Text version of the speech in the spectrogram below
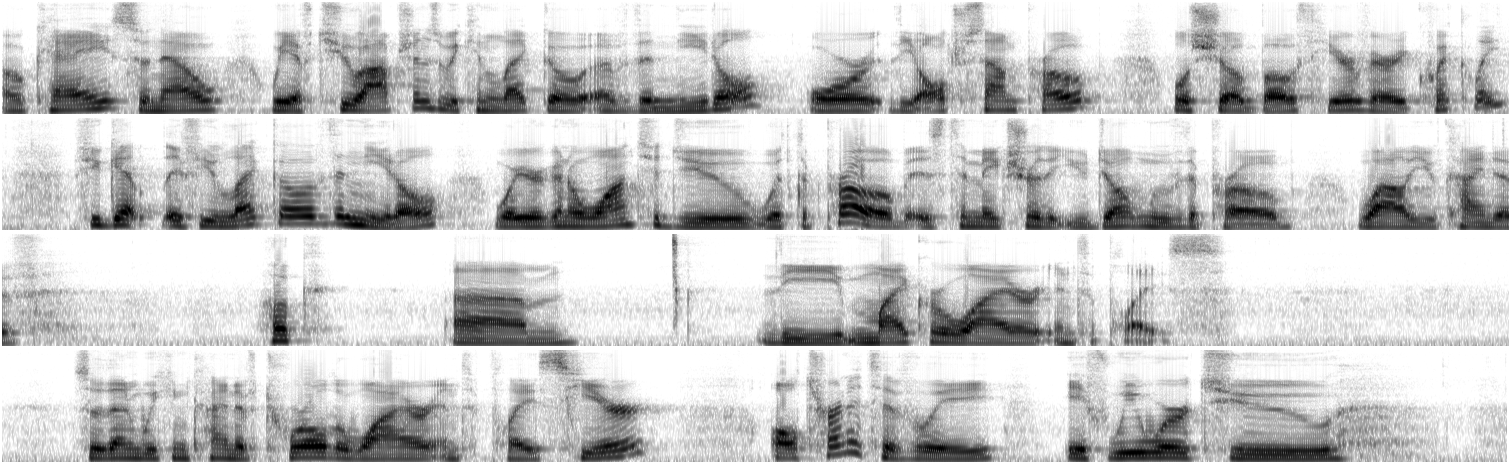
Okay, so now we have two options. We can let go of the needle or the ultrasound probe. We'll show both here very quickly. If you, get, if you let go of the needle, what you're going to want to do with the probe is to make sure that you don't move the probe while you kind of hook um, the microwire into place. So then we can kind of twirl the wire into place here. Alternatively, if we were to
